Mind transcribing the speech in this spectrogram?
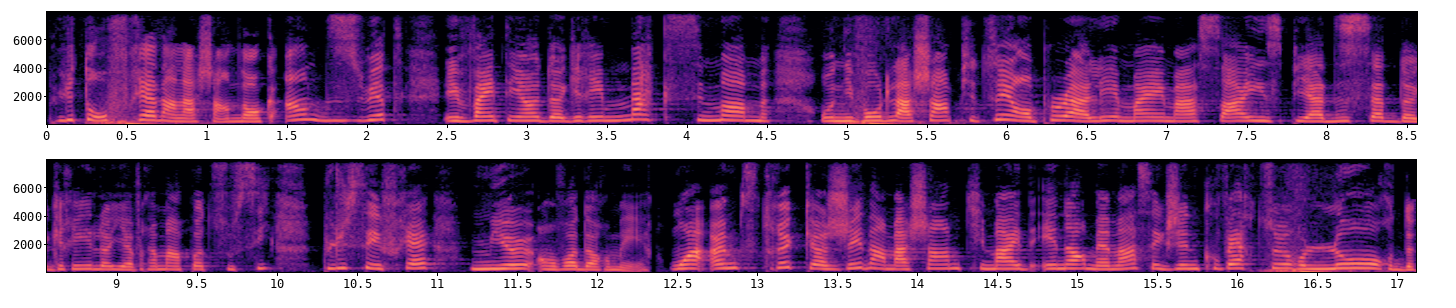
plutôt frais dans la chambre. Donc, entre 18 et 21 degrés maximum au niveau de la chambre. Puis, tu sais, on peut aller même à 16 puis à 17 degrés. Là, il n'y a vraiment pas de souci. Plus c'est frais, mieux on va dormir. Moi, un petit truc que j'ai dans ma chambre qui m'aide énormément, c'est que j'ai une couverture lourde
